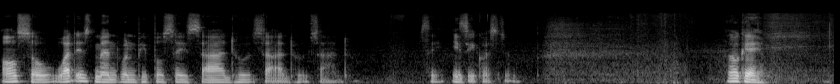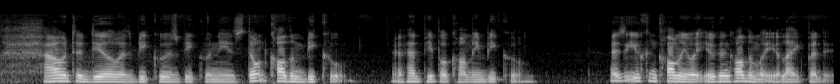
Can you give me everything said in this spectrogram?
Also, what is meant when people say sadhu, sadhu, sadhu? See, easy question. Okay, how to deal with bhikkhus, bhikkhunis. Don't call them bhikkhu. I've had people call me bhikkhu. You can call me what you can call them what you like, but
